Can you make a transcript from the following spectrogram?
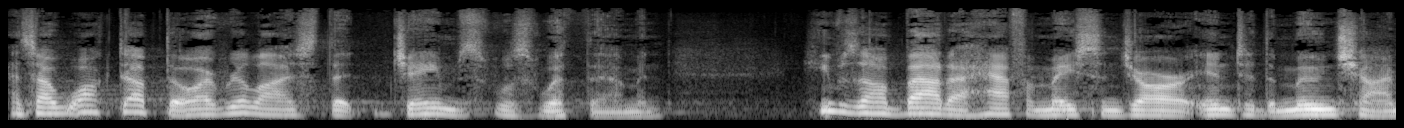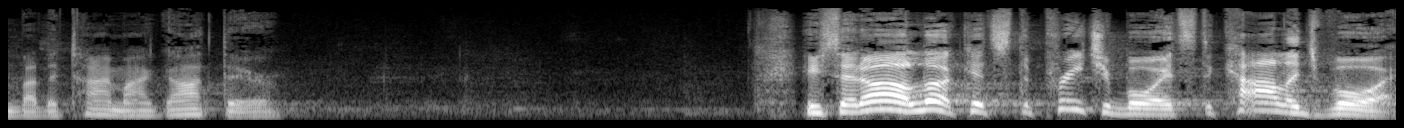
as I walked up, though, I realized that James was with them. And he was about a half a mason jar into the moonshine by the time I got there. He said, Oh, look, it's the preacher boy, it's the college boy.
